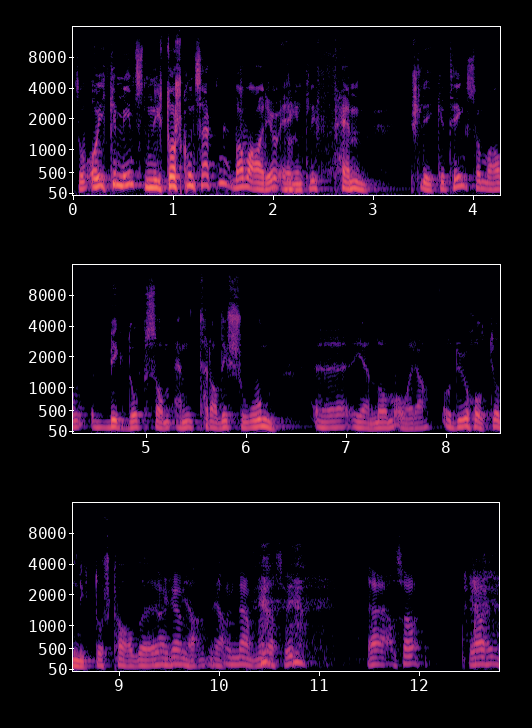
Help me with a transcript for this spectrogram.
som, og ikke minst nyttårskonserten. Da var det jo egentlig fem slike ting som man bygde opp som en tradisjon eh, gjennom åra. Og du holdt jo nyttårstale. Jeg kan ja, ja. nevne det så vidt. Er, altså, jeg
